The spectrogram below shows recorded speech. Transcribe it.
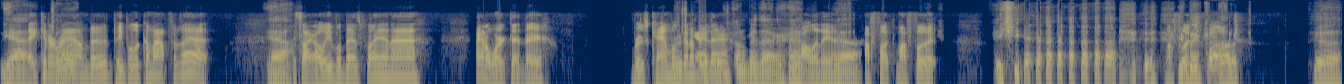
yeah. take it around, dude. People will come out for that. Yeah, It's like, oh, Evil Dead's playing. Uh, I got to work that day. Bruce Campbell's Bruce to be there. Going to be there. Calling in. yeah. I fucked my foot. yeah. My foot's fucked. Yeah,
